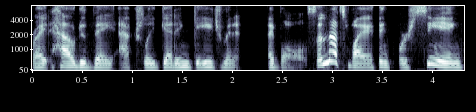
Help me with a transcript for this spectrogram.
right? How do they actually get engagement eyeballs? And that's why I think we're seeing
